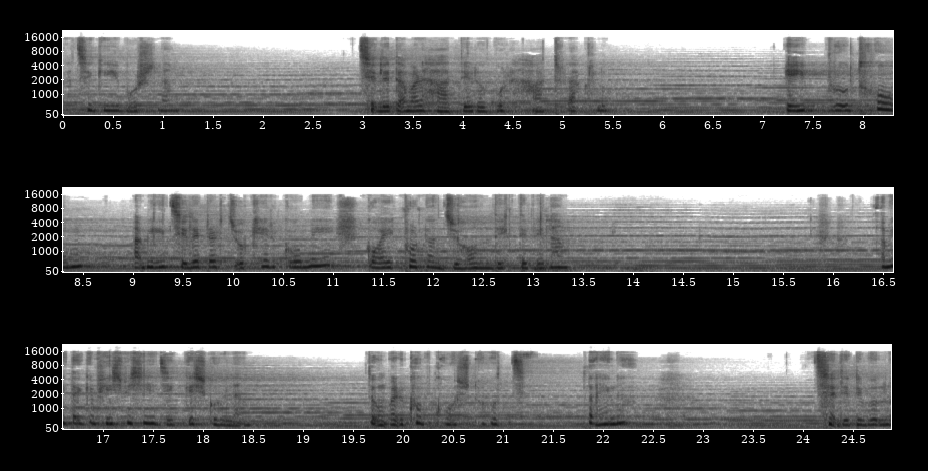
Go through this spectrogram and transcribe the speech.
কাছে গিয়ে বসলাম। ছেলেটা আমার হাতের ওপর হাত রাখল। এই প্রথম আমি ছেলেটার চোখের কোণে কয়েক ফোঁটা জল দেখতে পেলাম। আমি তাকে ফিসফিসিয়ে জিজ্ঞেস করলাম, তোমার খুব কষ্ট হচ্ছে। তাই না? ছেলেটি বলল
